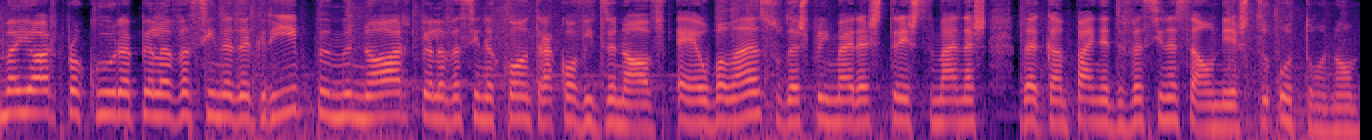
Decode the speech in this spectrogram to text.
Maior procura pela vacina da gripe, menor pela vacina contra a Covid-19. É o balanço das primeiras três semanas da campanha de vacinação neste outono.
